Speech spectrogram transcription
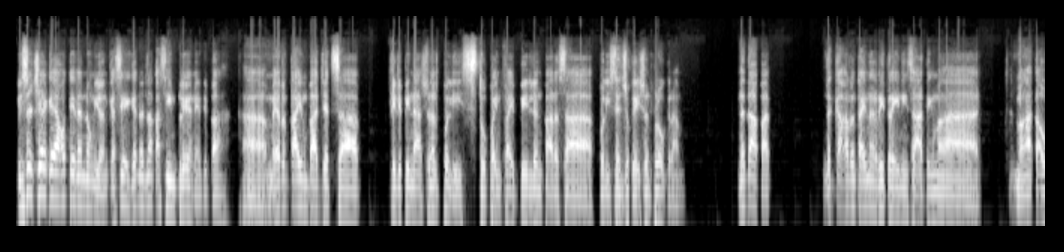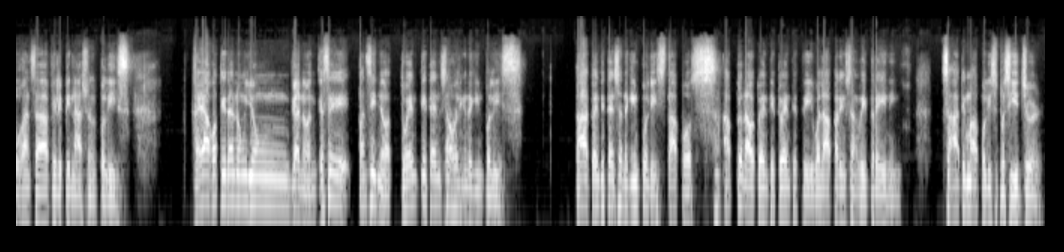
Mr. Chair, kaya ako tinanong yon kasi ganun lang kasimple yun eh, di ba? Ah, meron tayong budget sa Philippine National Police, 2.5 billion para sa police education program, na dapat nagkakaroon tayo ng retraining sa ating mga mga tauhan sa Philippine National Police. Kaya ako tinanong yung ganun kasi pansin nyo, 2010 siya huling naging police. Ah, 2010 siya naging police tapos up to now 2023 wala pa rin siyang retraining sa ating mga police procedure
